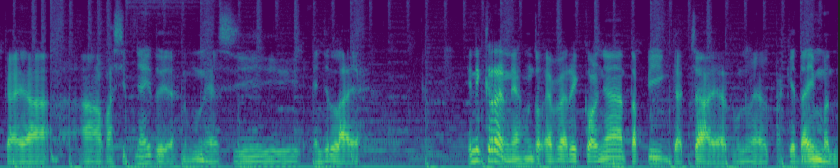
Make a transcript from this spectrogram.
kayak uh, pasifnya itu ya teman ya si Angela ya. Ini keren ya untuk efek recallnya tapi gacha ya teman-teman ya pakai diamond.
